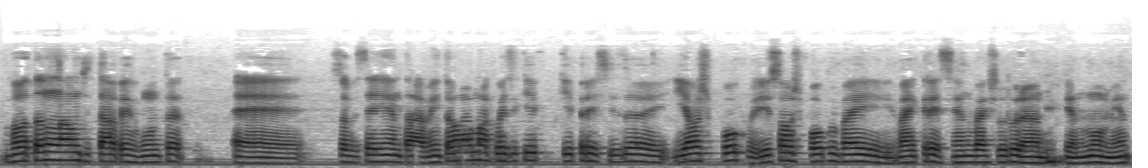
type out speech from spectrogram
voltando lá onde tá a pergunta é, sobre ser rentável. Então é uma coisa que, que precisa ir aos poucos. Isso aos poucos vai, vai crescendo, vai estruturando. Porque no momento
